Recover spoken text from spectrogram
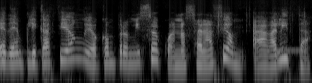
e da implicación e o compromiso coa nosa nación, a Galiza,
